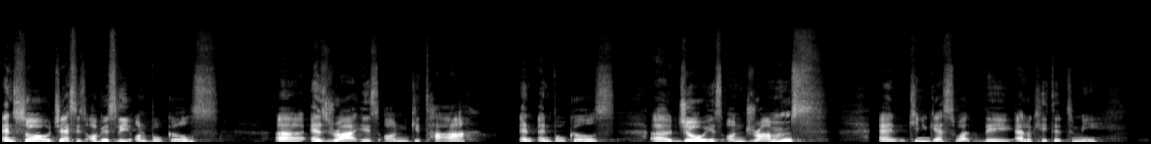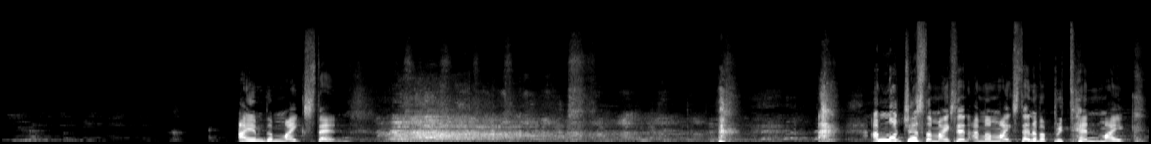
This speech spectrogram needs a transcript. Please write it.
and so Jess is obviously on vocals. Uh, Ezra is on guitar and, and vocals. Uh, Joe is on drums. And can you guess what they allocated to me? I am the mic stand. I'm not just a mic stand, I'm a mic stand of a pretend mic.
